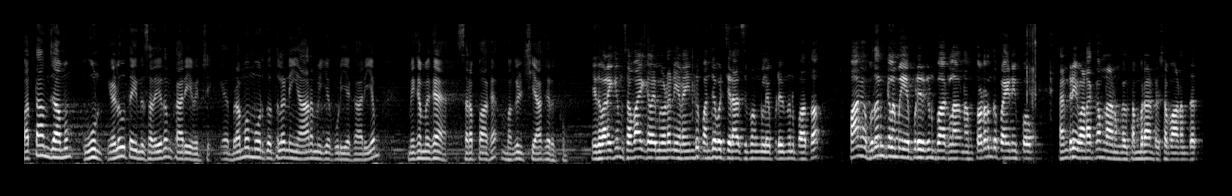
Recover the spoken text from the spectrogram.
பத்தாம் ஜாமம் ஊன் எழுபத்தைந்து சதவீதம் காரிய வெற்றி. பிரம்ம முகூர்த்தத்தில் நீங்கள் ஆரம்பிக்கக்கூடிய காரியம் மிக மிக சிறப்பாக மகிழ்ச்சியாக இருக்கும். இது வரைக்கும் செவ்வாய்க்கிழமையுடன் இணைந்து பஞ்சபட்சி ராசி பலன்கள் எப்படி இருந்துன்னு பார்த்தோம். வாங்க புதன்கிழமை எப்படி இருக்குன்னு பார்க்கலாம். நாம் தொடர்ந்து பயணிப்போம். நன்றி வணக்கம். நான் உங்கள் தம்பரான் ரிஷபானந்தர்.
